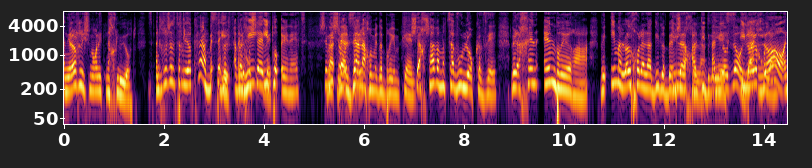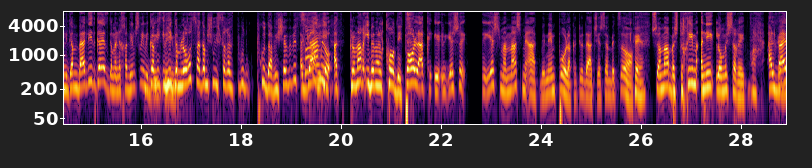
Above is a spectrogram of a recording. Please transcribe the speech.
אני לא הולך לשמור על התנחלויות. אני חושבת שזה צריך להיות כן, אבל- סעיף. אבל אני היא- חושבת. היא טוענת, שמי ו- ועל זה אנחנו מדברים, כן. שעכשיו המצב הוא לא כזה, ולכן אין ברירה, ואימא לא יכולה להגיד לבן היא לא אל יכולה. אני עוד תתגייס. לא, היא זה- לא יכולה. לא, אני גם בעד להתגייס, גם הנכדים שלי מתגייסים. היא גם לא רוצה גם שהוא יסרב פקוד- פקודה וישב בבית סוהר. גם היא- לא. את- כלומר, היא במלכודת. פולק, יש, יש ממש מעט, ביניהם פולק, את יודעת, שישב בית סוהר. כן. שאמר, בשטחים אני לא משרת. הלוואי,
